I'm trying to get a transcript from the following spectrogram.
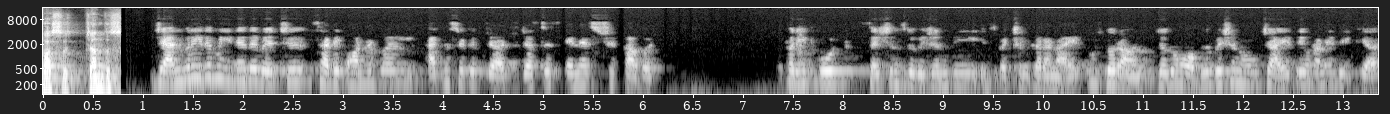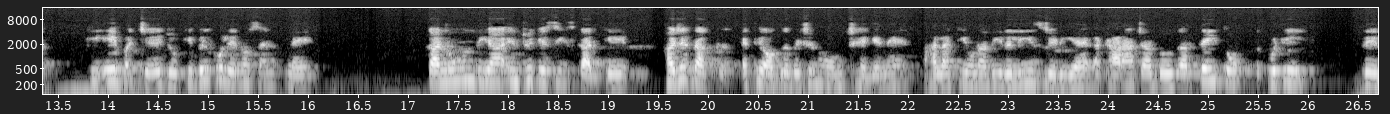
ਬਸ ਚੰਦ ਜਨਵਰੀ ਦੇ ਮਹੀਨੇ ਦੇ ਵਿੱਚ ਸਾਡੇ ਆਨਰੇਬਲ ਐਡਮਿਨਿਸਟ੍ਰੇਟਿਵ ਜੱਜ justice N S Shekhawat Faridkot sessions division ਦੀ ਇਨਸਪੈਕਸ਼ਨ ਕਰਨ ਆਏ। ਉਸ ਦੌਰਾਨ ਜਦੋਂ ਆਬਜ਼ਰਵੇਸ਼ਨ ਹੋਮ ਚ ਆਏ ਤੇ ਉਹਨਾਂ ਨੇ ਦੇਖਿਆ ਕਿ ਇਹ ਬੱਚੇ ਜੋ ਕਿ ਬਿਲਕੁਲ ਇਨੋਸੈਂਟ ਨੇ, ਕਾਨੂੰਨ ਦੀਆਂ ਇੰਟ੍ਰਿਕੇਸੀਜ਼ ਕਰਕੇ ਹਜੇ ਤੱਕ ਇੱਥੇ ਆਬਜ਼ਰਵੇਸ਼ਨ ਹੋਮ 'ਚ ਹੈਗੇ ਨੇ। ਹਾਲਾਂਕਿ ਉਹਨਾਂ ਦੀ ਰਿਲੀਜ਼ ਜਿਹੜੀ ਹੈ 18 ਚਾਰ 2023 ਤੋਂ ਇਕੁਇਟੀ ਦੇ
